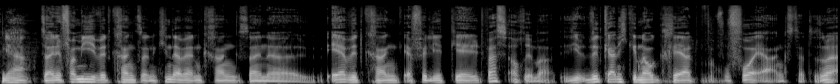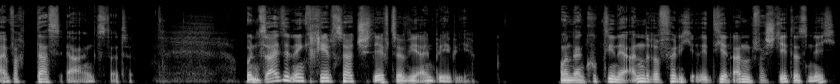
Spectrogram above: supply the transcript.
Ja, Seine Familie wird krank, seine Kinder werden krank, seine, er wird krank, er verliert Geld, was auch immer. Wird gar nicht genau geklärt, wovor er Angst hatte, sondern einfach, dass er Angst hatte. Und seit er den Krebs hat, schläft er wie ein Baby. Und dann guckt ihn der andere völlig irritiert an und versteht das nicht.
